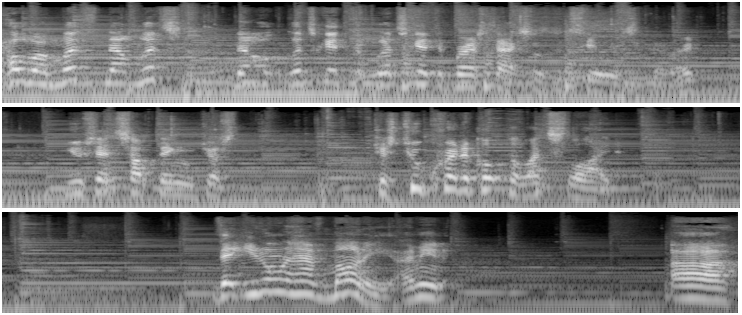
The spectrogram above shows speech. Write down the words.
Right, hold on. Let's now let's now let's get to, let's get to brass tacks. Let's serious again, right? You said something just just too critical to let slide. That you don't have money. I mean, uh.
